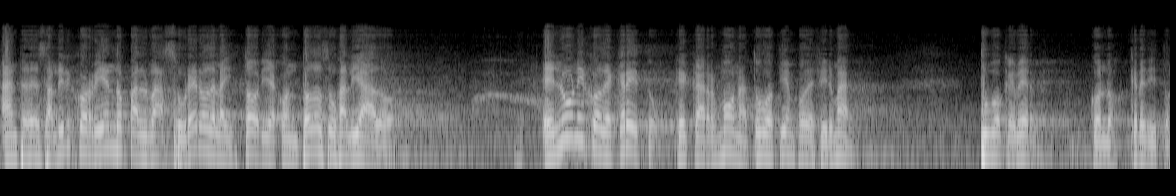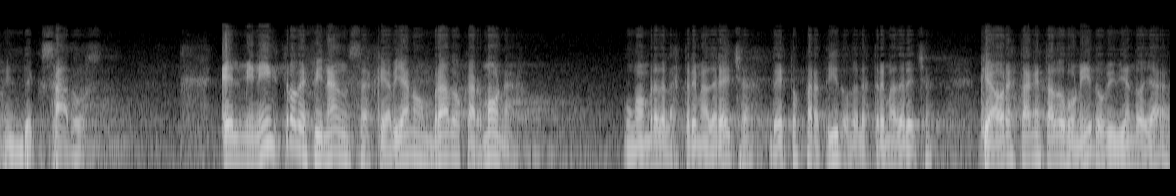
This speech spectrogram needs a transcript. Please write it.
Antes de salir corriendo para el basurero de la historia con todos sus aliados, el único decreto que Carmona tuvo tiempo de firmar tuvo que ver con los créditos indexados. El ministro de Finanzas que había nombrado Carmona, un hombre de la extrema derecha, de estos partidos de la extrema derecha, que ahora está en Estados Unidos viviendo allá,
